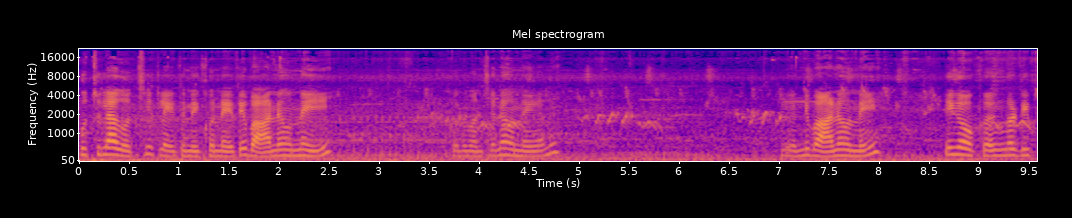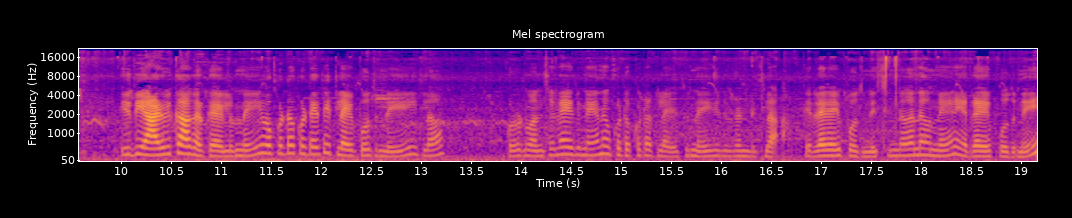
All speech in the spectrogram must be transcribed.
పుచ్చులాగా వచ్చి ఇట్లా అవుతున్నాయి కొన్ని అయితే బాగానే ఉన్నాయి. కొన్ని మంచిగానే ఉన్నాయి కానీ ఇవన్నీ బాగానే ఉన్నాయి. ఇంకా ఒక ఇంకోటి ఇది అడవి కాకరకాయలు ఉన్నాయి. ఒకటొకటి అయితే ఇట్లా అయిపోతున్నాయి. ఇట్లా ఒకటి మంచిగానే అవుతున్నాయి కానీ ఒకటొకటి అట్లా అవుతున్నాయి చూడండి ఇట్లా ఎర్రగా అయిపోతున్నాయి. చిన్నగానే ఉన్నాయి కానీ ఎర్రగా అయిపోతున్నాయి.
